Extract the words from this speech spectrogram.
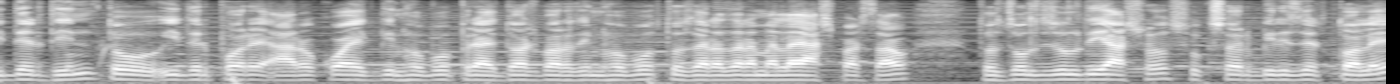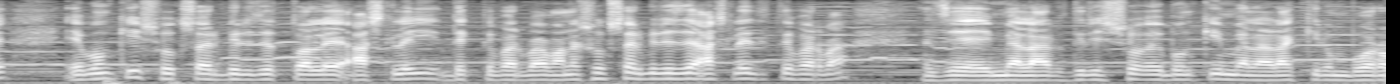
ঈদের দিন। তো ঈদের পরে আরও কয়েকদিন হব, প্রায় দশ বারো দিন হব। তো যারা যারা মেলায় আসবার চাও, তো জলদি জলদি আসো সুকসর ব্রিজের তলে। এবং কি সুকসর ব্রিজের তলে আসলেই দেখতে পারবা মানে সুকসর ব্রিজে আসলেই দেখতে পারবা যে এই মেলার দৃশ্য এবং কি মেলাটা কীরকম বড়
